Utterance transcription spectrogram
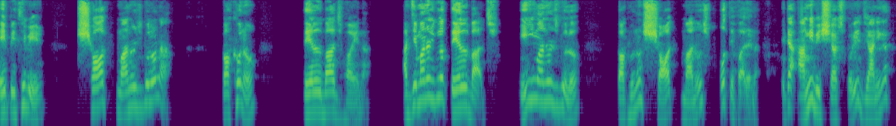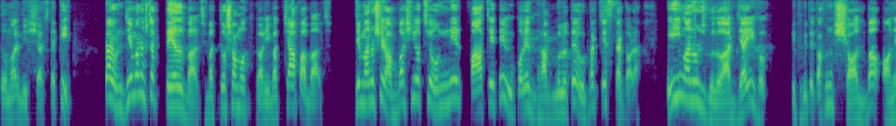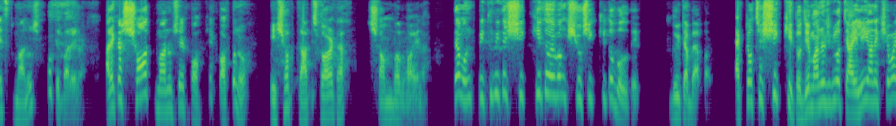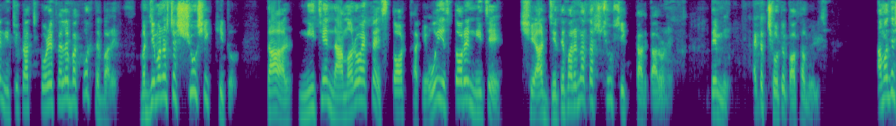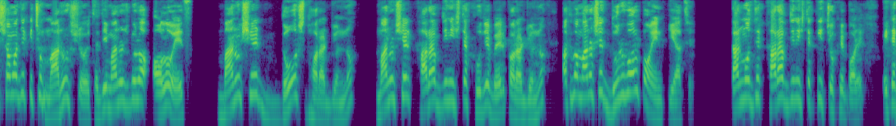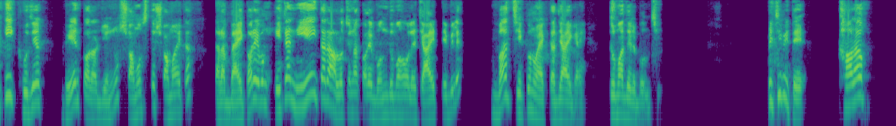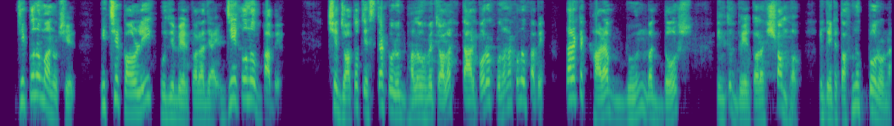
এই পৃথিবীর সৎ মানুষগুলো না কখনো তেলবাজ হয় না। আর যে মানুষগুলো তেলবাজ, এই মানুষগুলো কখনো সৎ মানুষ হতে পারে না। এটা আমি বিশ্বাস করি, জানি না তোমার বিশ্বাসটা কি। কারণ যে মানুষটা তেলবাজ বা তোষামতকারী বা চাপাবাজ, যে মানুষের অভ্যাসই হচ্ছে অন্যের পা চেটে উপরের ধাপগুলোতে ওঠার চেষ্টা করা। এই মানুষগুলো আর যাই হোক পৃথিবীতে কখনো সৎ বা অনেস্ট মানুষ হতে পারে না। আর একটা সৎ মানুষের পক্ষে কখনো এসব কাজ করাটা সম্ভব হয় না। যেমন পৃথিবীতে শিক্ষিত এবং সুশিক্ষিত বলতে দুইটা ব্যাপার। একটা হচ্ছে শিক্ষিত, যে মানুষগুলো চাইলেই অনেক সময় নিচু কাজ করে ফেলে বা করতে পারে বাট যে মানুষটা সুশিক্ষিত, তার নিচে নামারও একটা স্তর থাকে। ওই স্তরের নিচে সে আর যেতে পারে না তার সুশিক্ষার কারণে। তেমনি একটা ছোট কথা বলছি। আমাদের সমাজে কিছু মানুষ রয়েছে, যে মানুষগুলো অলওয়েজ মানুষের দোষ ধরার জন্য, মানুষের খারাপ জিনিসটা খুঁজে বের করার জন্য, অথবা মানুষের দুর্বল পয়েন্ট কি আছে, তার মধ্যে খারাপ জিনিসটা কি চোখে পড়ে, এটা কি খুঁজে বের করার জন্য সমস্ত সময়টা তারা ব্যয় করে এবং এটা নিয়েই তারা আলোচনা করে বন্ধু মহলে চায়ের টেবিলে বা যে কোনো একটা জায়গায়। তোমাদের বলছি পৃথিবীতে খারাপ যে কোনো মানুষের ইচ্ছে করলেই খুঁজে বের করা যায় যে কোনো ভাবে সে যত চেষ্টা করুক ভালোভাবে চলার, তারপরও কোনো না কোনো ভাবে তার একটা খারাপ গুণ বা দোষ কিন্তু বের করা সম্ভব। কিন্তু এটা কখনো করো না।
